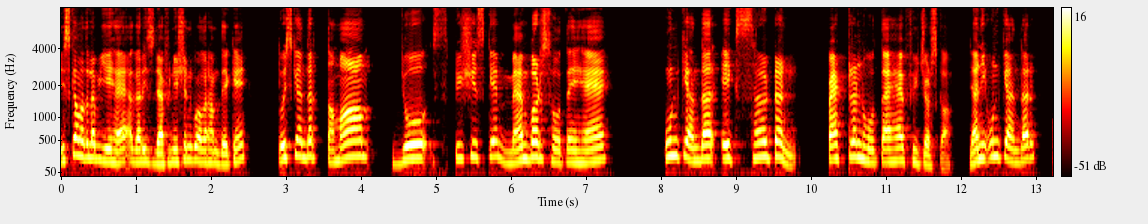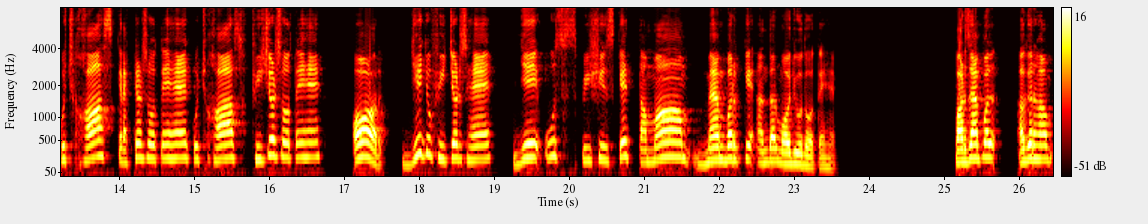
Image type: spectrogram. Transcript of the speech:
इसका मतलब ये है, अगर इस डेफिनेशन को अगर हम देखें तो इसके अंदर तमाम जो स्पीशीज के मेंबर्स होते हैं, उनके अंदर एक सर्टन पैटर्न होता है फीचर्स का। यानी उनके अंदर कुछ खास करेक्टर्स होते हैं, कुछ खास फीचर्स होते हैं, और ये जो फीचर्स हैं, ये उस स्पीशीज के तमाम मेंबर के अंदर मौजूद होते हैं। फॉर एग्ज़ाम्पल अगर हम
